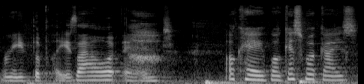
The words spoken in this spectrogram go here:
read the plays out and Okay, well, guess what, guys?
